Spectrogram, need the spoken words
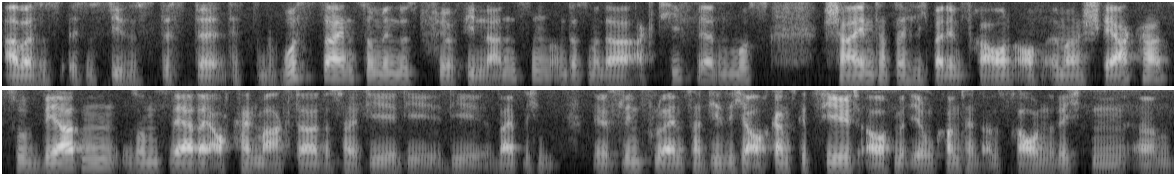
Aber es ist, es ist dieses, das, das Bewusstsein zumindest für Finanzen und dass man da aktiv werden muss, scheint tatsächlich bei den Frauen auch immer stärker zu werden. Sonst wäre da auch kein Markt da, dass halt die, die, die weiblichen Influencer, die sich ja auch ganz gezielt auch mit ihrem Content an Frauen richten, ähm,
